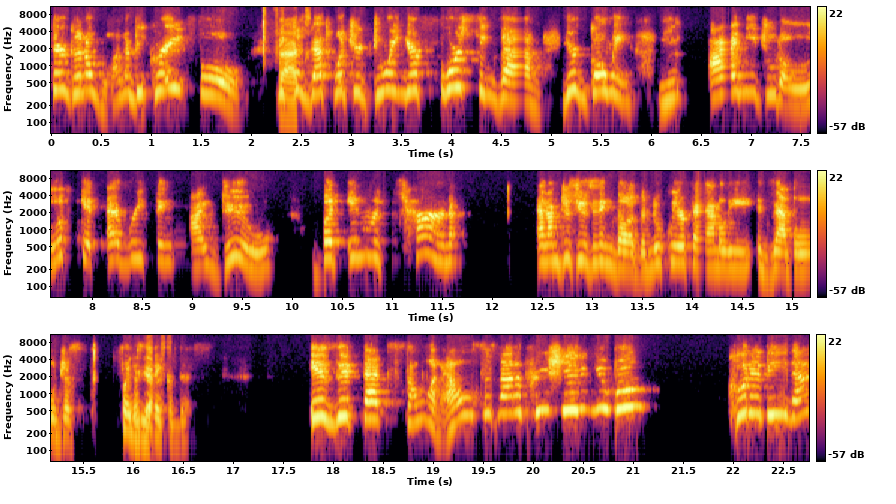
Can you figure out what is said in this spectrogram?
they're going to want to be grateful because that's what you're doing. You're forcing them. You're going, I need you to look at everything I do, but in return, and I'm just using the, the nuclear family example just for the yes. sake of this. Is it that someone else is not appreciating you, boo? Could it be that?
